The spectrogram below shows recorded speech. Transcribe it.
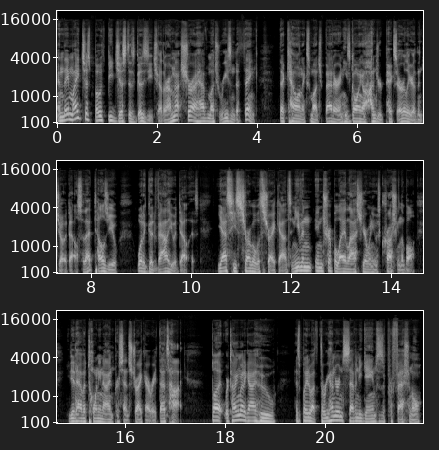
And they might just both be just as good as each other. I'm not sure I have much reason to think that Kelenic's much better, and he's going 100 picks earlier than Jo Adell. So that tells you what a good value Adell is. Yes, he struggled with strikeouts. And even in AAA last year when he was crushing the ball, he did have a 29% strikeout rate. That's high. But we're talking about a guy who has played about 370 games as a professional,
